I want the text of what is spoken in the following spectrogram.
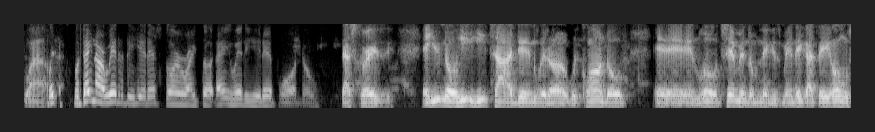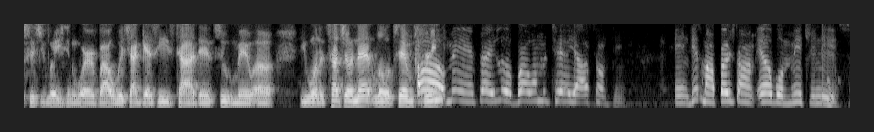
Wow. But but they not ready to hear that story right there. They ain't ready to hear that part though. That's crazy. And you know he he tied in with uh with Quando and, and, and Lil Tim and them niggas, man. They got their own situation to worry about, which I guess he's tied in too, man. Uh you want to touch on that? Lil Tim free? Oh man, say, look, bro, I'm gonna tell y'all something. And this my first time ever mentioning this.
